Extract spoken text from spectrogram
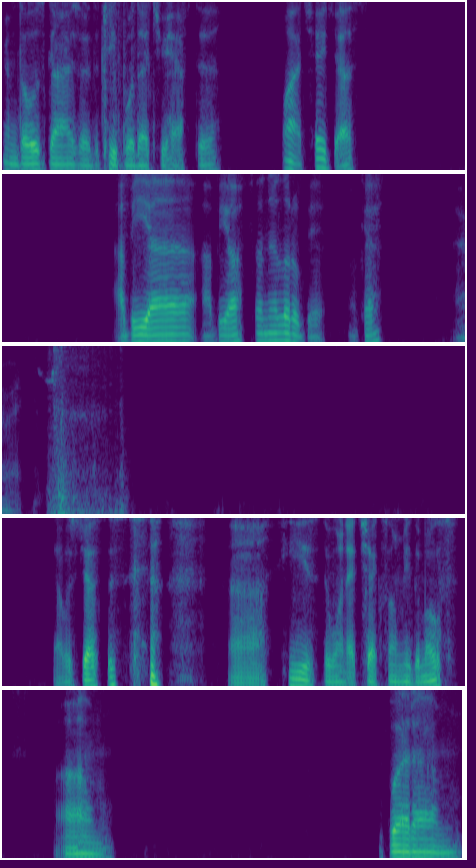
And those guys are the people that you have to watch. Hey, Jess. I'll be uh I'll be off in a little bit. Okay. All right. That was Justice. uh, he is the one that checks on me the most. Um, but um,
